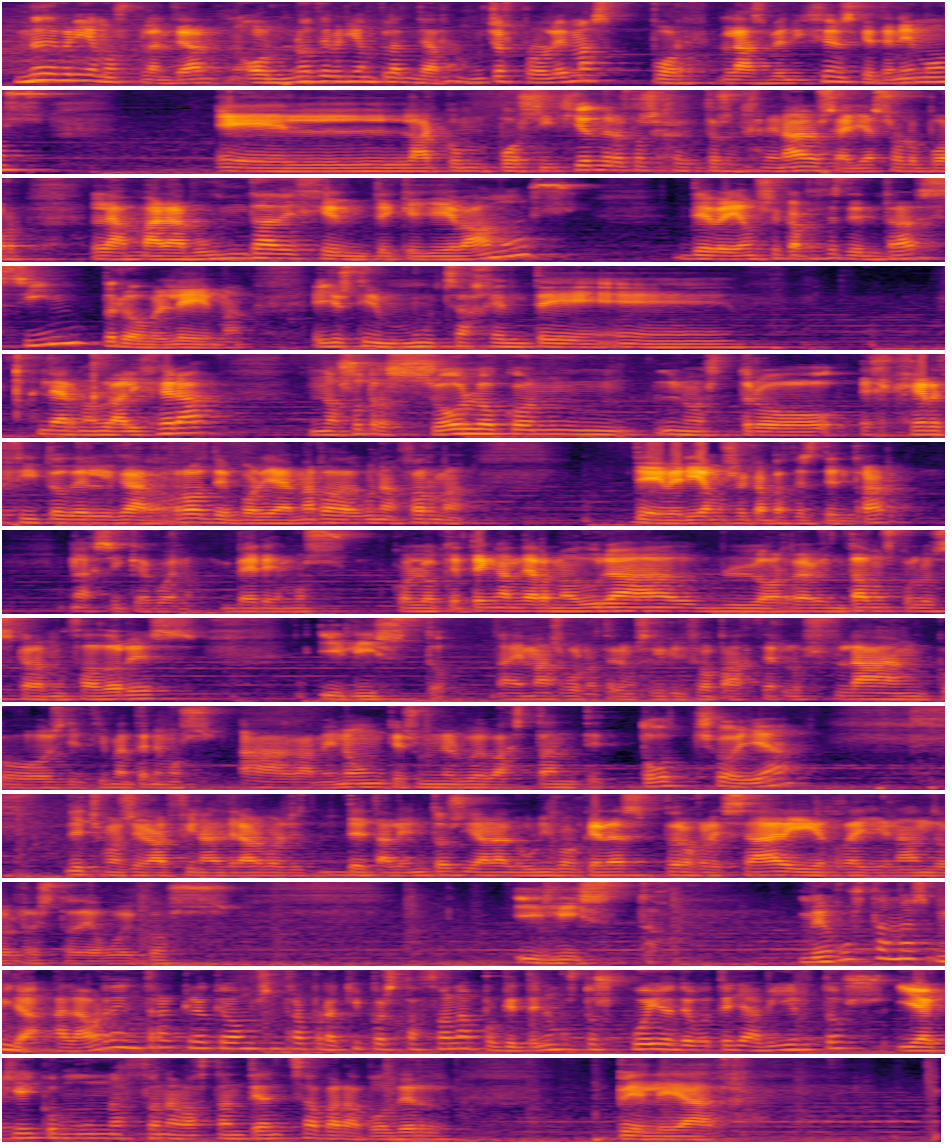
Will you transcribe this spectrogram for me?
No deberíamos plantear, o no deberían plantearnos muchos problemas por las bendiciones que tenemos, la composición de nuestros ejércitos en general, o sea, ya solo por la marabunda de gente que llevamos, deberíamos ser capaces de entrar sin problema. Ellos tienen mucha gente eh, de armadura ligera, nosotros solo con nuestro ejército del garrote, por llamarlo de alguna forma, deberíamos ser capaces de entrar. Así que bueno, veremos. Con lo que tengan de armadura, lo reventamos con los escaramuzadores y listo. Además, bueno, tenemos el grifo para hacer los flancos y encima tenemos a Agamenón, que es un héroe bastante tocho ya. De hecho, hemos llegado al final del árbol de talentos y ahora lo único que queda es progresar y ir rellenando el resto de huecos y listo. Me gusta más, mira, a la hora de entrar creo que vamos a entrar por aquí, por esta zona, porque tenemos dos cuellos de botella abiertos y aquí hay como una zona bastante ancha para poder pelear.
